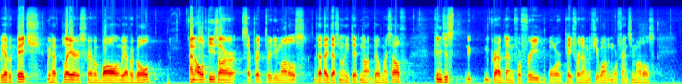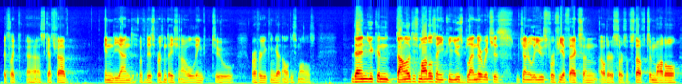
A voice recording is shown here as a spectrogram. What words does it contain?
we have a pitch, we have players, we have a ball, we have a goal. And all of these are separate 3D models that I definitely did not build myself. You can just grab them for free or pay for them if you want more fancy models. It's like uh, Sketchfab. In the end of this presentation, I will link to wherever you can get all these models. Then you can download these models and you can use Blender, which is generally used for VFX and other sorts of stuff to model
